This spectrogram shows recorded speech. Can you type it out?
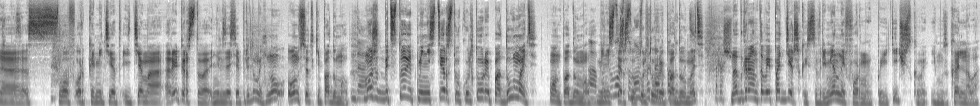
э, слов оргкомитет и тема рэперства нельзя себе придумать, но он все-таки подумал. Да. Может быть, стоит Министерству культуры подумать, он подумал, А, Министерству быть, культуры подумать. подумать над грантовой поддержкой современной формы поэтического и музыкального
